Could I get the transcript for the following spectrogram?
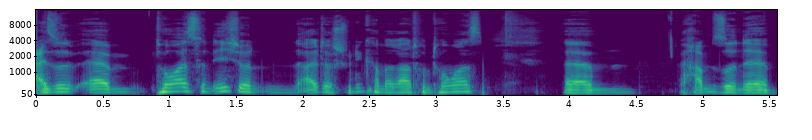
also ähm, Thomas und ich und ein alter Studienkamerad von Thomas ähm, haben so eine,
